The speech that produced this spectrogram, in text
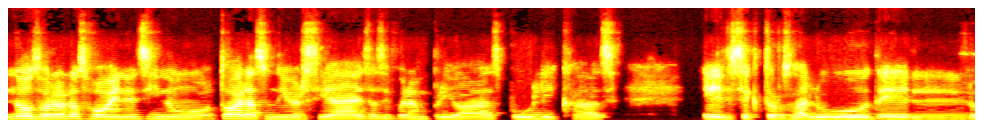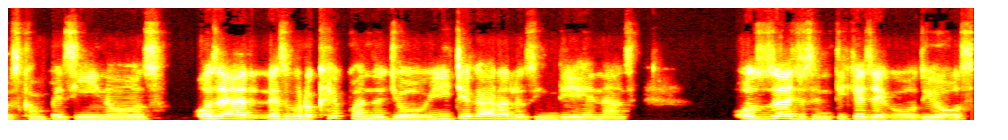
no solo los jóvenes, sino todas las universidades, así fueran privadas, públicas, el sector salud, los campesinos. O sea, les juro que cuando yo vi llegar a los indígenas, o sea, yo sentí que llegó Dios,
